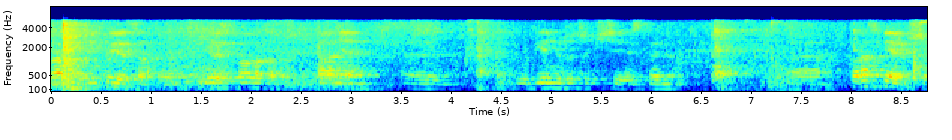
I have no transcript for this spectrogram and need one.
Bardzo dziękuję za te miłe słowa, za przywitanie. W Lubieniu rzeczywiście jestem e, po raz pierwszy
